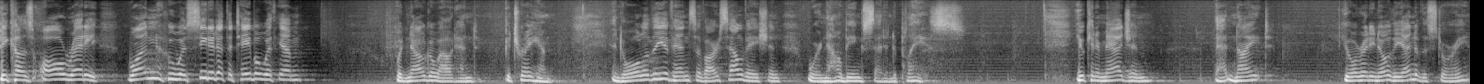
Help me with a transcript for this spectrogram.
because already one who was seated at the table with him would now go out and betray him. And all of the events of our salvation were now being set into place. You can imagine that night. You already know the end of the story.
